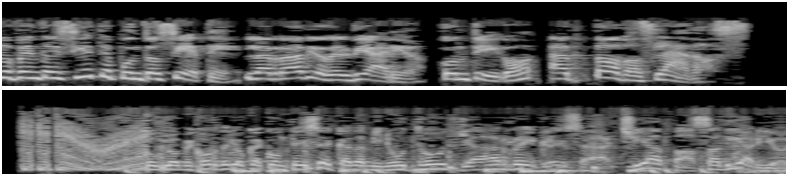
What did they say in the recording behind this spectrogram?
97.7, la radio del diario. Contigo a todos lados. Con lo mejor de lo que acontece cada minuto, ya regresa Chiapas a diario.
